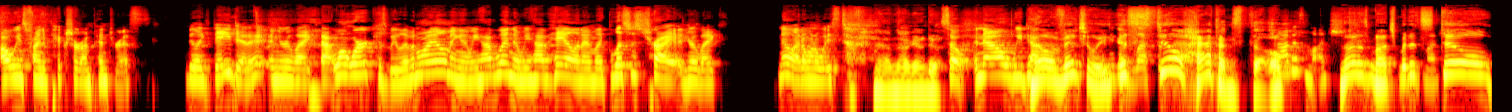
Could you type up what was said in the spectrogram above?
always find a picture on Pinterest. Be like, they did it, and you're like, that won't work because we live in Wyoming and we have wind and we have hail. And I'm like, let's just try it. And you're like, no, I don't want to waste time. i'm not going to do it So now we'd have no eventually it still happens though not as much. not as much, but it's much. still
